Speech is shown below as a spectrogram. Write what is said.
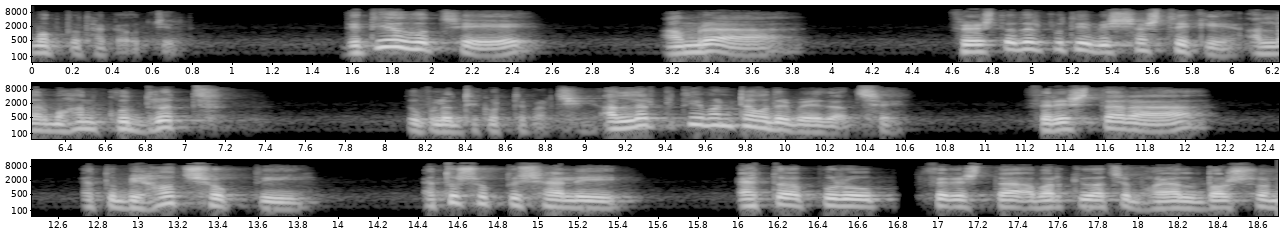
মুক্ত থাকা উচিত। দ্বিতীয় হচ্ছে আমরা ফেরেশতাদের প্রতি বিশ্বাস থেকে আল্লাহর মহান কুদরত উপলব্ধি করতে পারছি। আল্লাহর প্রতি ইমানটা আমাদের বেড়ে যাচ্ছে। ফেরেশতারা এত বৃহৎ শক্তি, এত শক্তিশালী, এত অপরূপ ফেরেশতা, আবার কেউ আছে ভয়াল দর্শন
